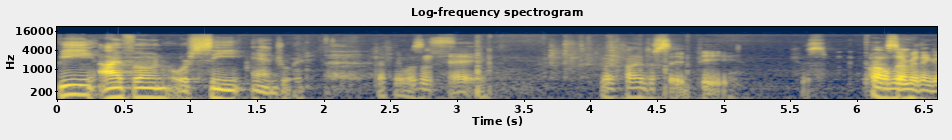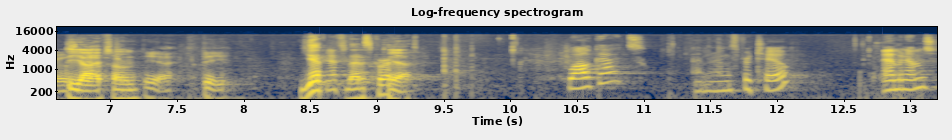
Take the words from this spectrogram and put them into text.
B, iPhone, or C, Android? Definitely wasn't A. I'm inclined to say B. 'cause almost Probably everything goes the to iPhone. Yeah, B. Yep, That's that is correct. Yeah. Wildcats. M&M's for two. M&M's.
